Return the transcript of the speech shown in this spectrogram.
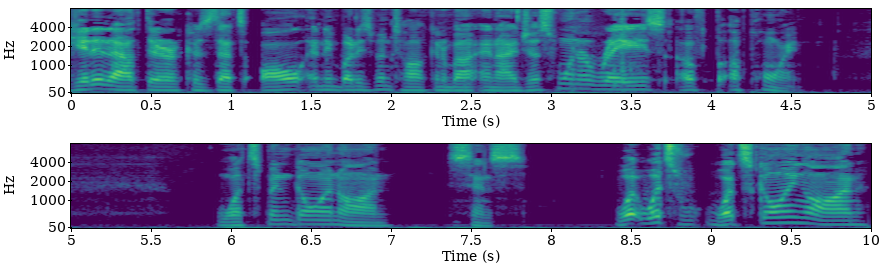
get it out there because that's all anybody's been talking about, and I just want to raise a, a point. What's been going on since? What what's what's going on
